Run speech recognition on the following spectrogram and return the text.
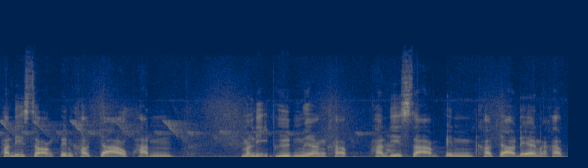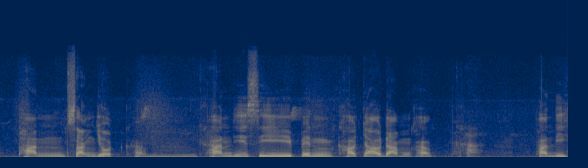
พันธุ์ที่สองเป็นข้าวเจ้าพันธุ์มะลิพื้นเมืองครับ พันธุ์ที่สามเป็นข้าวเจ้าแดงนะครับ พันธุ์สังหยดครับ อืมพัค่ะนธุ์ที่สี่เป็นข้าวเจ้าดำครับ ค่ะ พันธุ์ที่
